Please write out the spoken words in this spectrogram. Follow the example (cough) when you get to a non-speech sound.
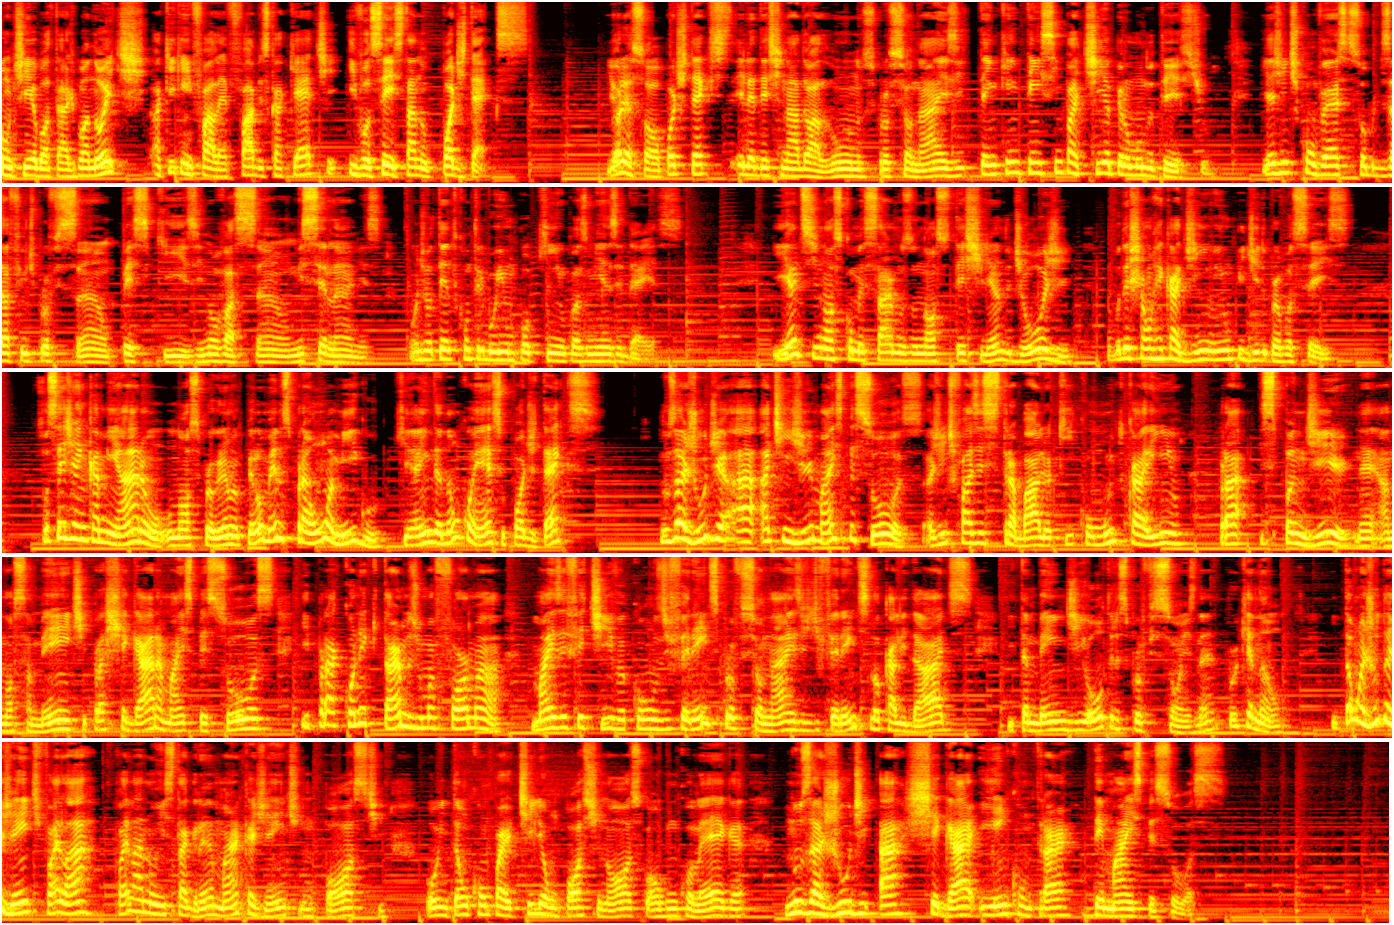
Bom dia, boa tarde, boa noite. Aqui quem fala é Fábio Scaquete e você está no Podtex. E olha só, o Podtex ele é destinado a alunos, profissionais e tem quem tem simpatia pelo mundo têxtil. E a gente conversa sobre desafio de profissão, pesquisa, inovação, miscelâneas, onde eu tento contribuir um pouquinho com as minhas ideias. E antes de nós começarmos o nosso textilhando de hoje, eu vou deixar um recadinho e um pedido para vocês. Vocês já encaminharam o nosso programa pelo menos para um amigo que ainda não conhece o Podtex? Nos ajude a atingir mais pessoas. A gente faz esse trabalho aqui com muito carinho para expandir né, a nossa mente, para chegar a mais pessoas e para conectarmos de uma forma mais efetiva com os diferentes profissionais de diferentes localidades e também de outras profissões, né? Por que não? Então ajuda a gente, vai lá, vai lá no Instagram, marca a gente num post, ou então compartilha um post nosso com algum colega, nos ajude a chegar e encontrar demais pessoas.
